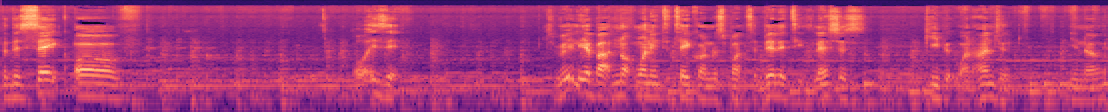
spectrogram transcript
For the sake of, what is it? It's really about not wanting to take on responsibilities. Let's just keep it 100, you know?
